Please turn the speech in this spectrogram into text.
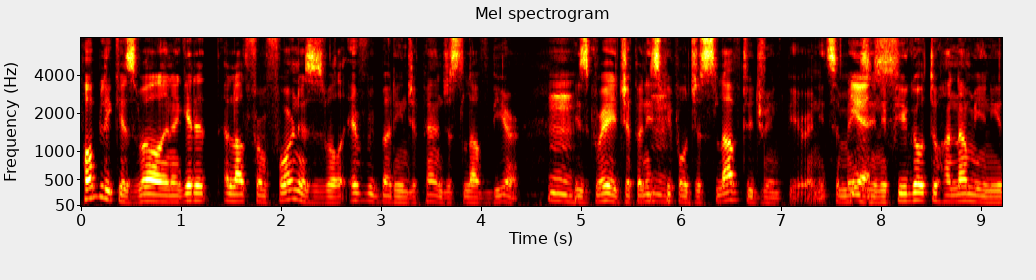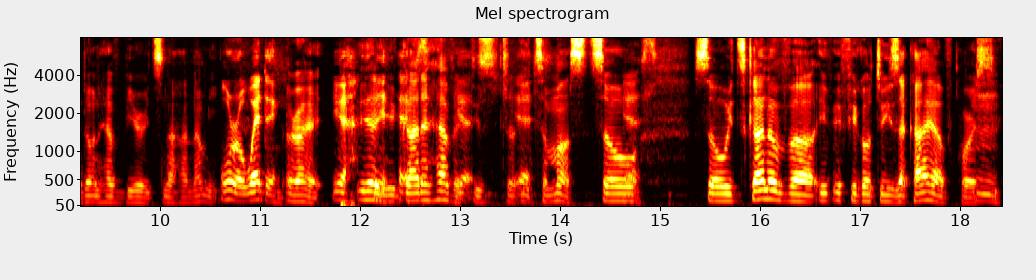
public as well, and I get it a lot from foreigners as well, everybody in Japan just love beer. Mm. It's great. Japanese mm. people just love to drink beer, and it's amazing. Yes. If you go to Hanami and you don't have beer, it's not Hanami. Or a wedding. Right. Yeah. Yeah, yes. you gotta have it. Yes. It's, yes. it's a must. So, so it's kind of, uh, if, if you go to Izakaya, of course. Mm.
